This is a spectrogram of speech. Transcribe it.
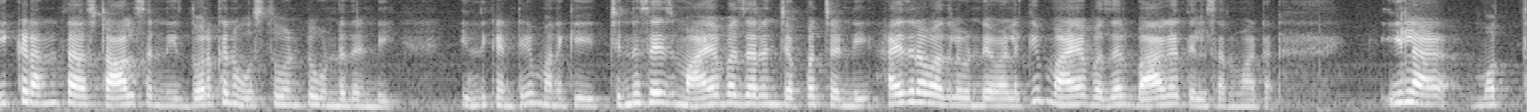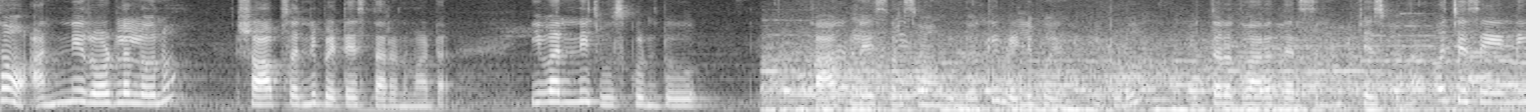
ఇక్కడంతా స్టాల్స్ అన్నీ దొరకని వస్తువు అంటూ ఉండదండి. ఎందుకంటే మనకి చిన్న సైజు మాయాబజార్ అని చెప్పచ్చండి. హైదరాబాద్లో ఉండే వాళ్ళకి మాయాబజార్ బాగా తెలుసు అనమాట ఇలా మొత్తం అన్ని రోడ్లలోనూ షాప్స్ అన్నీ పెట్టేస్తారనమాట ఇవన్నీ చూసుకుంటూ కాకులేశ్వర స్వామి గుడిలోకి వెళ్ళిపోయాం. ఇప్పుడు ఉత్తర ద్వార దర్శనం చేసుకుందాం. వచ్చేసేయండి.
